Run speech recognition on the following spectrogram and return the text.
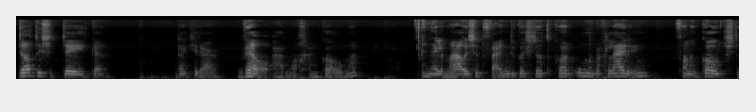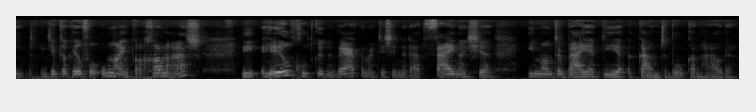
dat is het teken dat je daar wel aan mag gaan komen. En helemaal is het fijn natuurlijk als je dat gewoon onder begeleiding van een coach doet. Want je hebt ook heel veel online programma's die heel goed kunnen werken. Maar het is inderdaad fijn als je iemand erbij hebt die je accountable kan houden.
